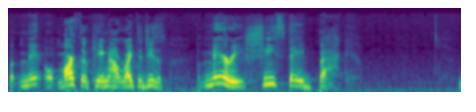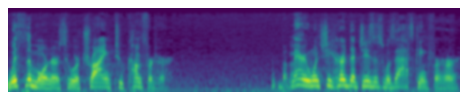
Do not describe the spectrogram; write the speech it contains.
but Mar- oh, Martha came out right to Jesus. But Mary, she stayed back with the mourners who were trying to comfort her. But Mary, when she heard that Jesus was asking for her,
